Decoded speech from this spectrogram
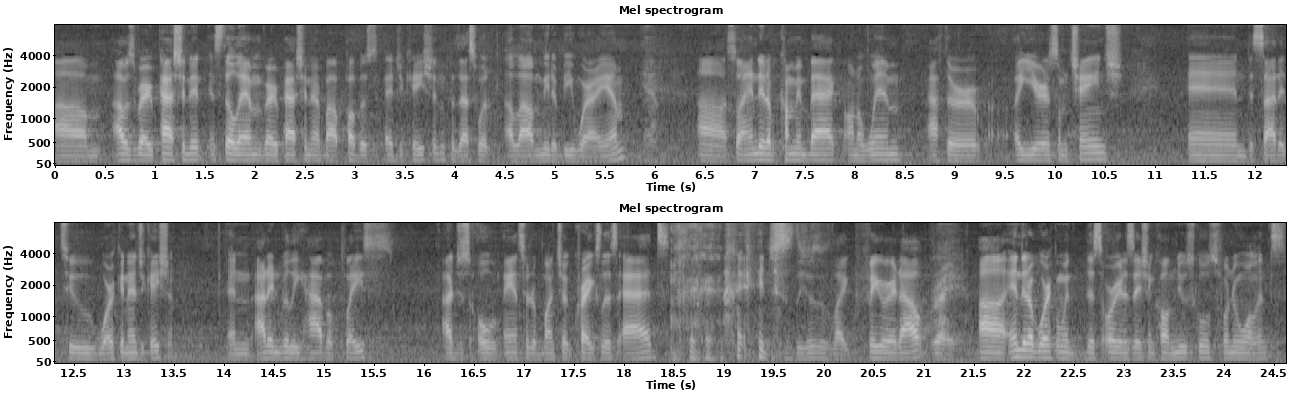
Um, I was very passionate and still am very passionate about public education because that's what allowed me to be where I am. Yeah. Uh, so I ended up coming back on a whim after a year and some change and decided to work in education. And I didn't really have a place. I just answered a bunch of Craigslist ads. it just, just was like figure it out. Right. Uh, ended up working with this organization called New Schools for New Orleans.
